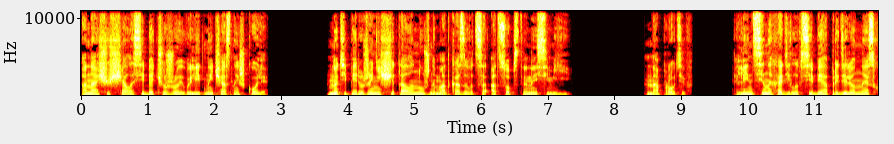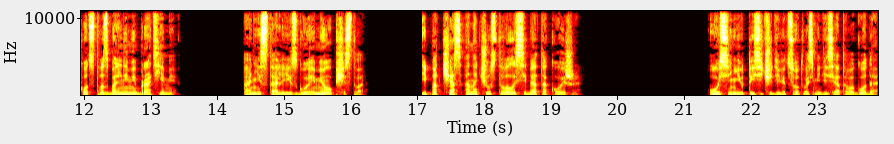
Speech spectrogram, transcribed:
она ощущала себя чужой в элитной частной школе, но теперь уже не считала нужным отказываться от собственной семьи. Напротив, Линси находила в себе определенное сходство с больными братьями. Они стали изгоями общества, и подчас она чувствовала себя такой же. Осенью 1980 года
